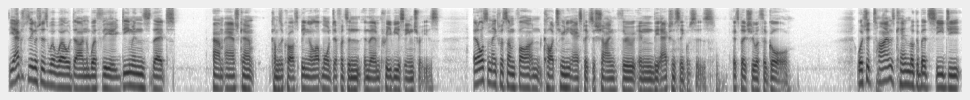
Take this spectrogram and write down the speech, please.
The action sequences were well done, with the demons that um, Ash com- comes across being a lot more different in, in than previous entries. It also makes for some fun, cartoony aspects to shine through in the action sequences, especially with the gore, which at times can look a bit CG,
